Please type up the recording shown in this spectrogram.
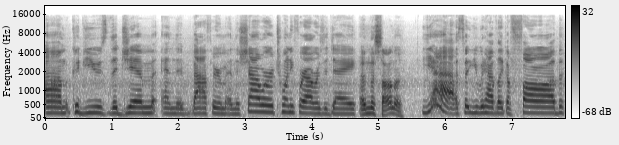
um, could use the gym and the bathroom and the shower 24 hours a day. and the sauna. Yeah, so you would have like a fob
